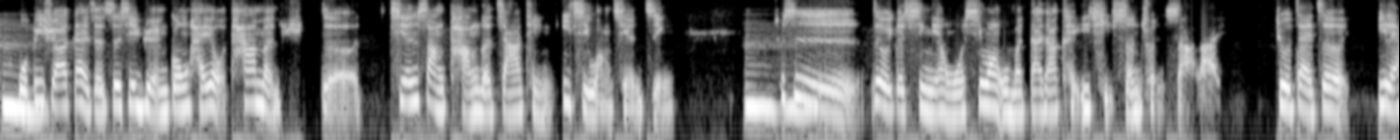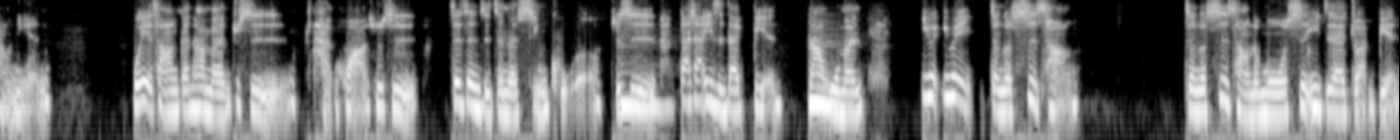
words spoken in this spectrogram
嗯、我必须要带着这些员工，还有他们的肩上扛的家庭一起往前进。嗯，就是只有一个信念，我希望我们大家可以一起生存下来。就在这一两年，我也常常跟他们就是喊话，就是这阵子真的辛苦了，就是大家一直在变。嗯、那我们因为因为整个市场，整个市场的模式一直在转变，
